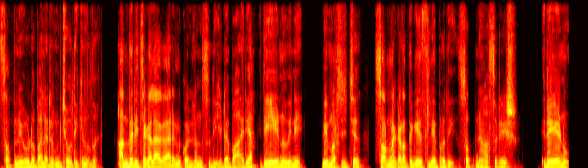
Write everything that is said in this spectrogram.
സ്വപ്നയോട് പലരും ചോദിക്കുന്നത്. അന്തരിച്ച കലാകാരൻ കൊല്ലം സുധിയുടെ ഭാര്യ രേണുവിനെ വിമർശിച്ച് സ്വർണക്കടത്ത് കേസിലെ പ്രതി സ്വപ്ന സുരേഷ്. രേണു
